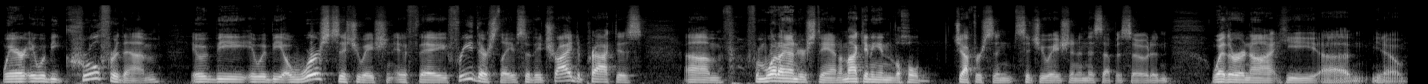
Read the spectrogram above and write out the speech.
where it would be cruel for them? It would be it would be a worse situation if they freed their slaves. So they tried to practice, um, from what I understand. I'm not getting into the whole Jefferson situation in this episode and whether or not he, uh, you know,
